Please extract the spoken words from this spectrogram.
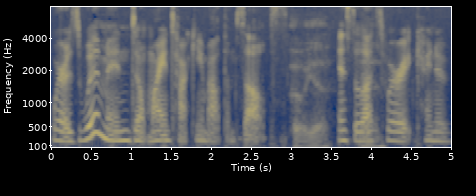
whereas women don't mind talking about themselves. Oh yeah. And so Yeah. that's where it kind of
